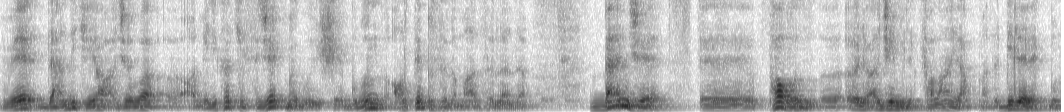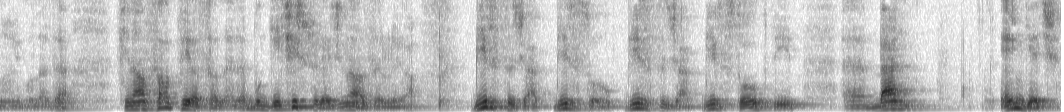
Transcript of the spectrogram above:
Ve dendi ki ya acaba e, Amerika kesecek mi bu işi? Bunun altyapısını mı hazırladı? Bence e, Powell e, öyle acemilik falan yapmadı. Bilerek bunu uyguladı. Finansal piyasaları bu geçiş sürecini hazırlıyor. Bir sıcak, bir soğuk, bir sıcak, bir soğuk değil. E, ben en geç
